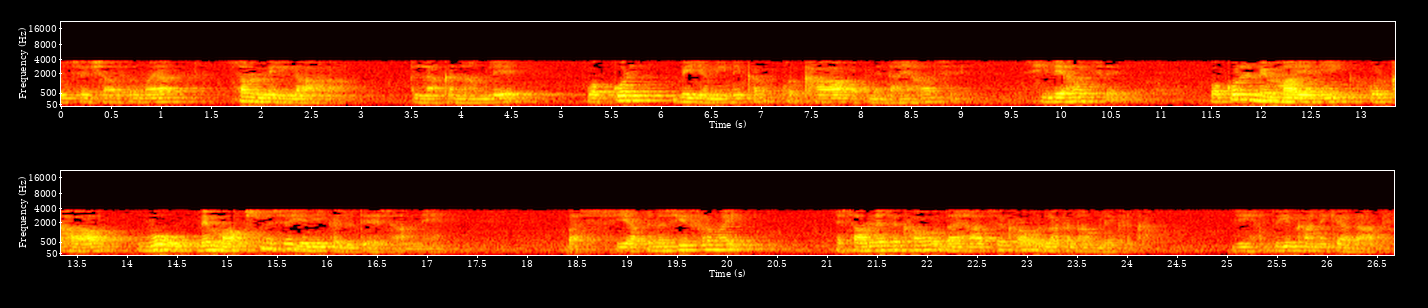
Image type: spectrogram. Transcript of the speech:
مجھ سے ارشاد فرمایا سم اللہ اللہ کا نام لے۔ وہ کل بے یمین کا اور کھا اپنے دائیں ہاتھ سے، سیدھے ہاتھ سے۔ وہ کل مما یلیک اور کھا وہ مما اس میں سے یلی کا جو تیرے سامنے ہے۔ بس، یہ آپ نے نصیحت فرمائی۔ سامنے سے کھاؤ، دائیں ہاتھ سے کھاؤ، اللہ کا نام لے کر کھاؤ۔ جی ہاں تو یہ کھانے کے آداب ہیں۔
